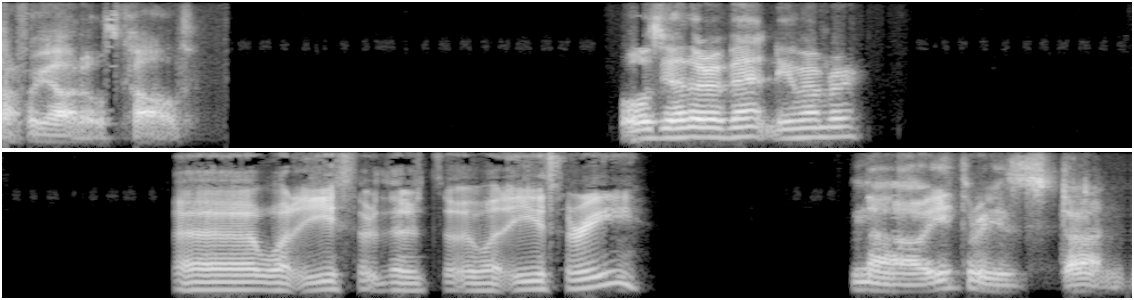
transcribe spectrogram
I forgot what it was called. What was the other event? Do you remember? Uh, what E three? What E three? No, E3 is done.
